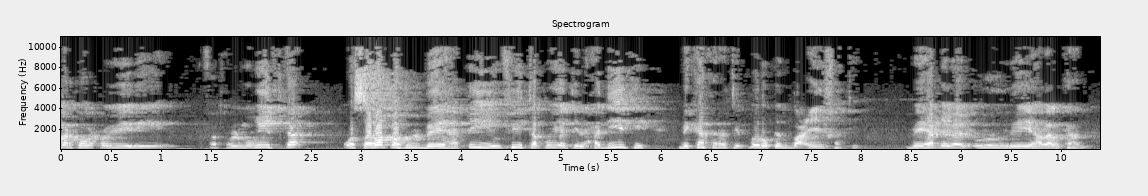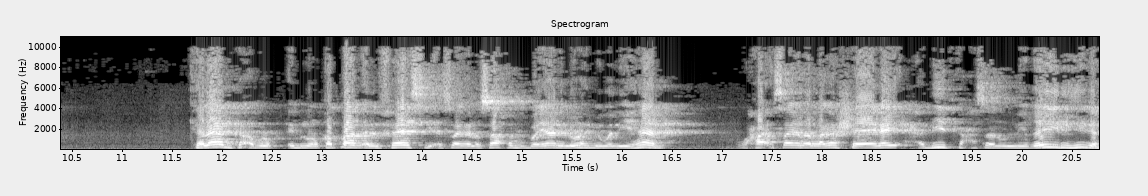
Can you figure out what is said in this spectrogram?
marka wuxuu yidhi fatxulmuqiidka wasabaqahu lbayhaqiyu fii taqwiyati alxadiidi bikahrati duruqi adaciifati bayhaqi baan ugu horreeyey hadalkan. Kalaamka ibnulqaطaan alfasi isagana saaxibu bayaani alwahmi walihaam waxaa isagana laga sheegay xadiidka xasanun ligayrihiga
